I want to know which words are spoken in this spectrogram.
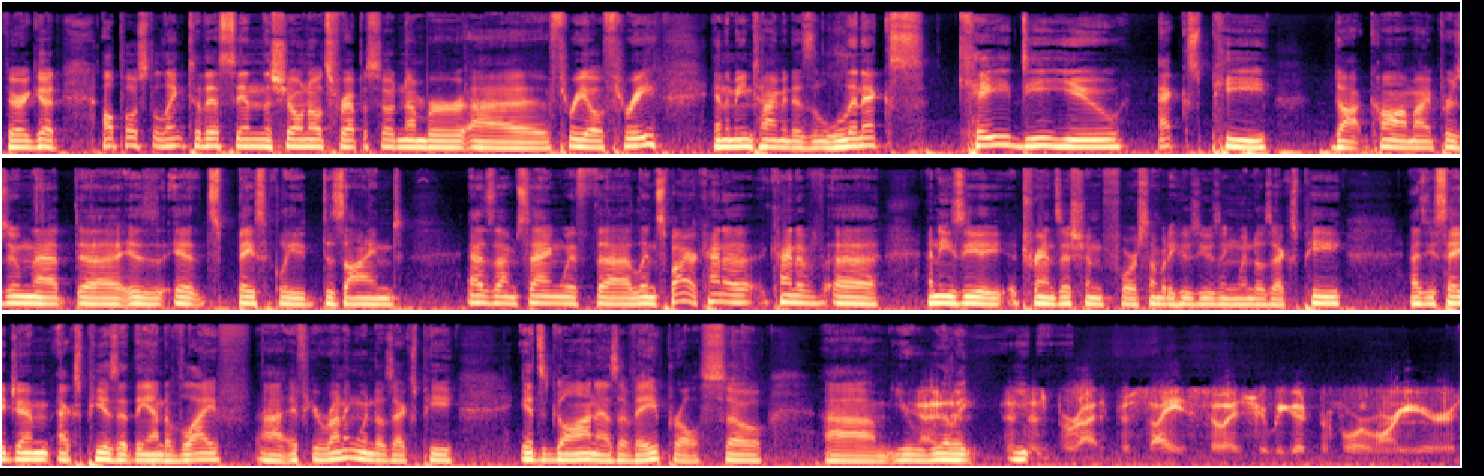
very good. I'll post a link to this in the show notes for episode number uh, 303. In the meantime, it is linuxkduxp.com. I presume that uh, is it's basically designed, as I'm saying with uh, Linspire, kind of kind of uh, an easy transition for somebody who's using Windows XP. As you say, Jim, XP is at the end of life. Uh, if you're running Windows XP, it's gone as of April. So um, you Yeah, really This you- is precise, so it should be good for four more years.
